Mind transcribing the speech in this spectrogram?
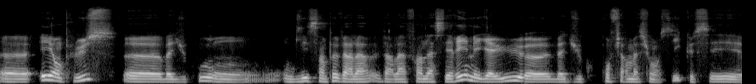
Euh, et en plus, bah, du coup, on, glisse un peu vers la, vers la fin de la série, mais il y a eu bah, du coup, confirmation aussi que c'est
